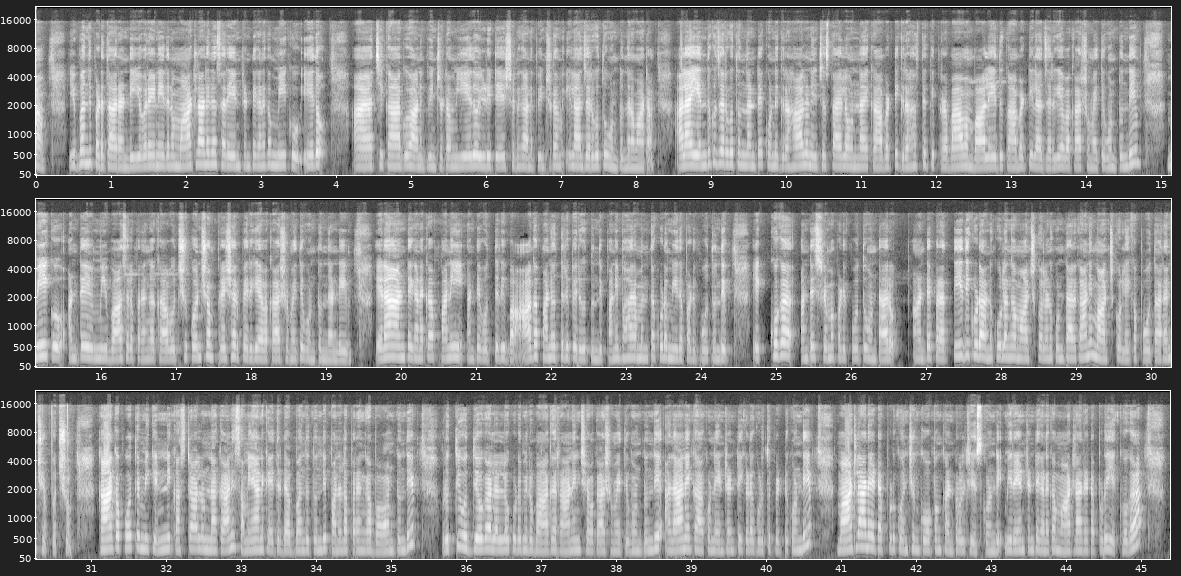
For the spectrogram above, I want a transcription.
ఇబ్బంది పడతారండి. ఎవరైనా ఏదైనా మాట్లాడినా సరే ఏంటంటే కనుక మీకు ఏదో చికాకు అనిపించడం ఏదో ఇరిటేషన్గా అనిపించడం ఇలా జరుగుతూ ఉంటుందన్నమాట. అలా ఎందుకు జరుగుతుందంటే కొన్ని గ్రహాలు నిజ స్థాయిలో ఉన్నాయి కాబట్టి గ్రహస్థితి ప్రభావం బాగాలేదు కాబట్టి ఇలా జరిగే అవకాశం అయితే ఉంటుంది. మీకు అంటే మీ భాషల పరంగా కావచ్చు కొంచెం ప్రెషర్ పెరిగే అవకాశం అయితే ఉంటుందండి. ఎలా అంటే కనుక పని అంటే ఒత్తిడి బాగా పని ఒత్తిడి పెరుగుతుంది. పని భారం అంతా కూడా మీద పడిపోతుంది. ఎక్కువగా అంటే శ్రమ పడిపోతూ ఉంటారు. అంటే ప్రతిదీ కూడా అనుకూలంగా మార్చుకోవాలనుకుంటారు కానీ మార్చుకోలేకపోతారని చెప్పొచ్చు. కాకపోతే మీకు ఎన్ని కష్టాలు ఉన్నా కానీ సమయానికి అయితే డబ్బు అందుతుంది పనుల పరంగా బాగుంటుంది. వృత్తి ఉద్యోగాలలో కూడా మీరు బాగా రాణించే అవకాశం అయితే ఉంటుంది. అలానే కాకుండా ఏంటంటే ఇక్కడ గుర్తు పెట్టుకోండి మాట్లాడేటప్పుడు కొంచెం కోపం కంట్రోల్ చేసుకోండి. మీరు ఏంటంటే కనుక మాట్లాడేటప్పుడు ఎక్కువగా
